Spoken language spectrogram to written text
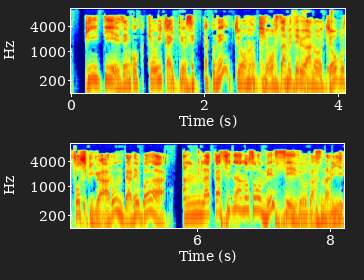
ー PTA 全国協議会っていうせっかくね、上の金を収めてるあの、上部組織があるんであれば、何らかしらのそのメッセージを出すなり、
